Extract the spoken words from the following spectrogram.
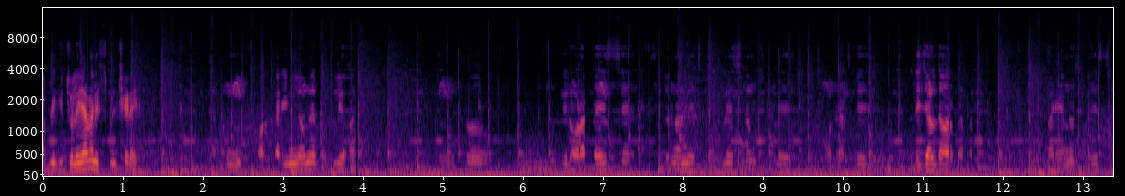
আপনি কি চলে যাবেন স্কুল ছেড়ে? সরকারি নিয়মে বদলি হয়। তো বদলির অর্ডারটা এসছে, সেজন্য আমি স্কুলে এসেছিলাম। স্কুলে আমাদের আজকে রেজাল্ট দেওয়ার ব্যাপার। গার্ডিয়ানরা সবাই এসছে,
